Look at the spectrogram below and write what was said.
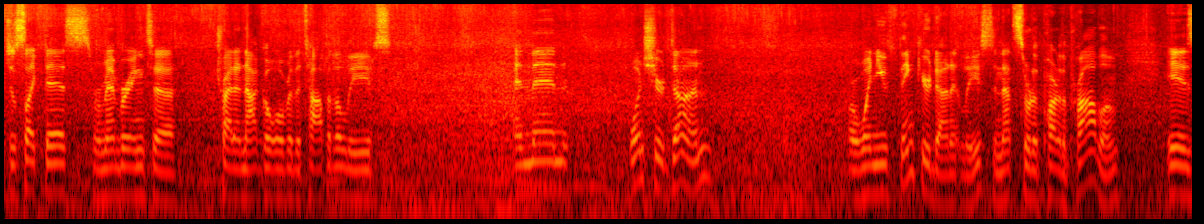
just like this, remembering to try to not go over the top of the leaves. And then once you're done, or when you think you're done at least, and that's sort of part of the problem, is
